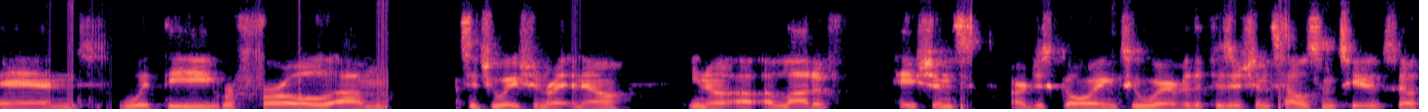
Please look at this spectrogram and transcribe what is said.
and with the referral um, situation right now, you know, a, a lot of patients are just going to wherever the physician tells them to. So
